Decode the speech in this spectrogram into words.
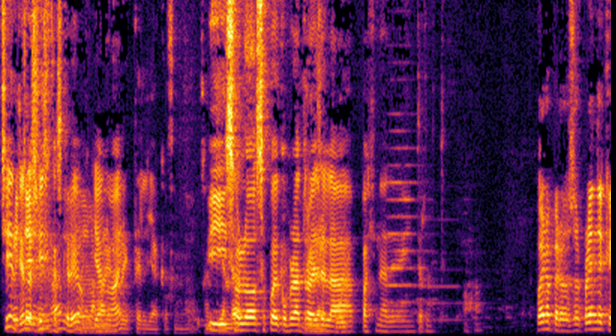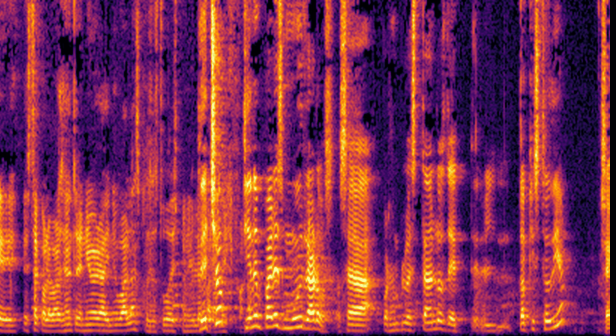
Sí, en tiendas físicas ¿no? creo, ya no hay. retail ya casi no. O sea, en Y solo se puede comprar a través de la página de internet. Ajá. Bueno, pero sorprende que esta colaboración entre New Era y New Balance pues estuvo disponible De para hecho, México, ¿no? tienen pares muy raros. O sea, por ejemplo, están los de Tokyo Studio. Sí.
